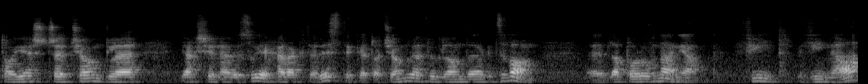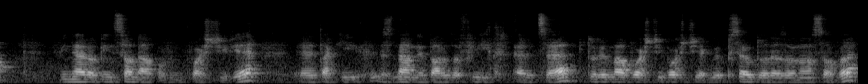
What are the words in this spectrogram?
to jeszcze ciągle jak się narysuje charakterystykę, to ciągle wygląda jak dzwon. E, dla porównania, filtr wina, wina Robinsona właściwie, e, taki znany bardzo filtr RC, który ma właściwości jakby pseudorezonansowe,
